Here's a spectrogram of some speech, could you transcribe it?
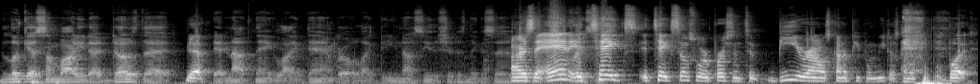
look at somebody that does that. Yeah. And not think like, damn, bro, like, do you not see the shit this nigga said? I understand, and it takes it takes some sort of person to be around those kind of people, meet those kind of people. But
